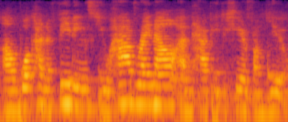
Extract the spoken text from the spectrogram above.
uh, what kind of feelings you have right now. I'm happy to hear from you.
